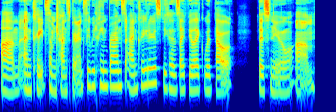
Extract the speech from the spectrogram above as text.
um, and create some transparency between brands and creators because I feel like without this new um,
